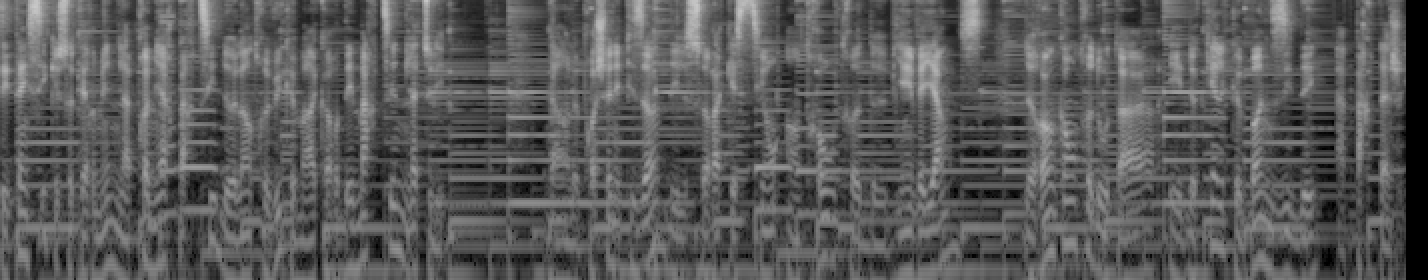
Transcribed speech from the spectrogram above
C'est ainsi que se termine la première partie de l'entrevue que m'a accordée Martine Latulippe. Dans le prochain épisode, il sera question entre autres de bienveillance, de rencontres d'auteurs et de quelques bonnes idées à partager.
